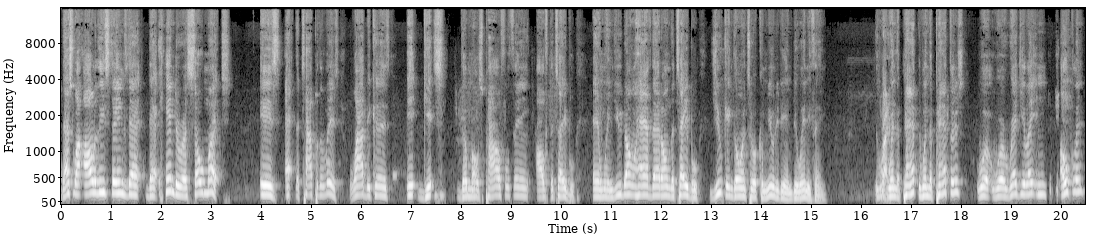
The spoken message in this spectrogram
that's why all of these things that that hinder us so much is at the top of the list. Why? Because it gets the most powerful thing off the table. And when you don't have that on the table, you can go into a community and do anything. Right. When the Panth- when the Panthers were, were regulating Oakland,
